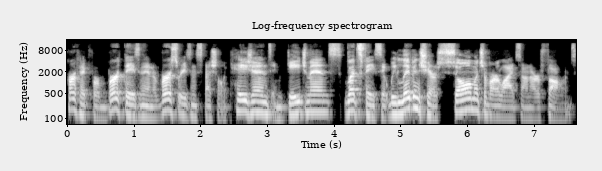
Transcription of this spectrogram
perfect for birthdays and anniversaries and special occasions, engagements. Let's face it, we live and share so much of our lives on our phones.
